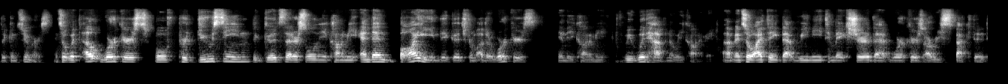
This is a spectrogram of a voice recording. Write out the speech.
the consumers. And so without workers both producing the goods that are sold in the economy and then buying the goods from other workers in the economy, we would have no economy. Um, and so I think that we need to make sure that workers are respected,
